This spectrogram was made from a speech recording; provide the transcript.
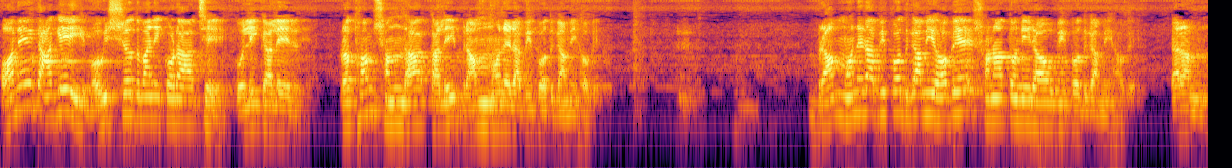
অনেক আগেই ভবিষ্যৎবাণী করা আছে, কলিকালের প্রথম সন্ধ্যা সন্ধ্যাকালেই ব্রাহ্মণেরা বিপদগামী হবে। ব্রাহ্মণেরা বিপদগামী হবে, সনাতনীরাও বিপদগামী হবে। কারণ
